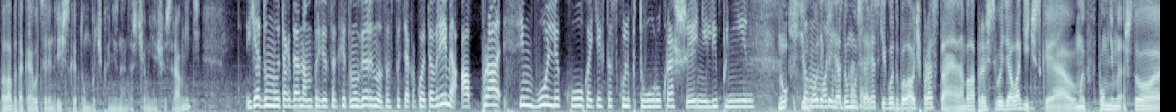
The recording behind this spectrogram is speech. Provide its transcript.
была бы такая вот цилиндрическая тумбочка. Не знаю даже, чем ее еще сравнить. Я думаю, тогда нам придется к этому вернуться спустя какое-то время. А про символику каких-то скульптур, украшений, лепнин. Ну, символика, я думаю, в советские годы была очень простая. Она была прежде всего идеологическая. Мы помним, что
